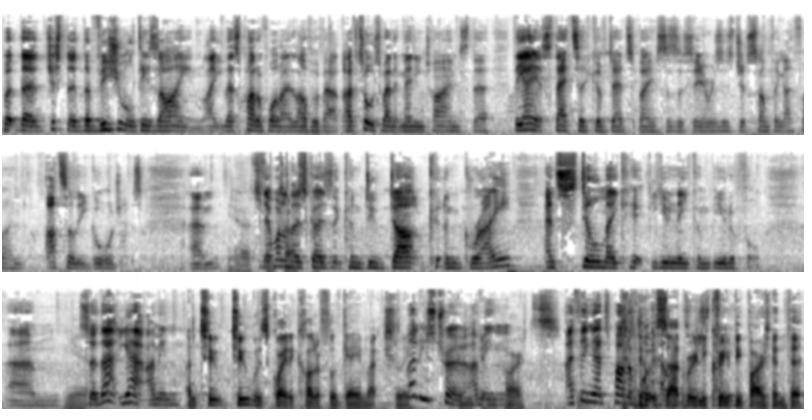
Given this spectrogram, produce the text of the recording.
but the just the, the visual design. Like that's part of what I love about. I've talked about it many times. The the aesthetic of Dead Space as a series is just something I find utterly gorgeous. Um, Yeah, they're one of those guys that can do dark and grey and still make it unique and beautiful. Um, Yeah. So that, yeah, I mean, and 2, 2 was quite a colourful game, actually. that is true. in- I in mean, parts. I think that's part of There what was that really is they- creepy part in the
